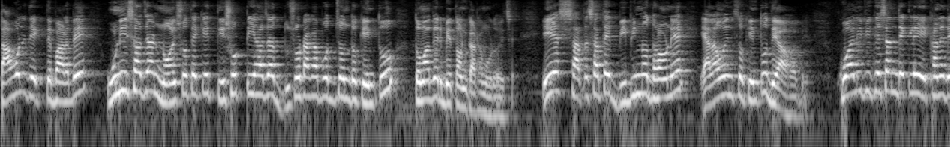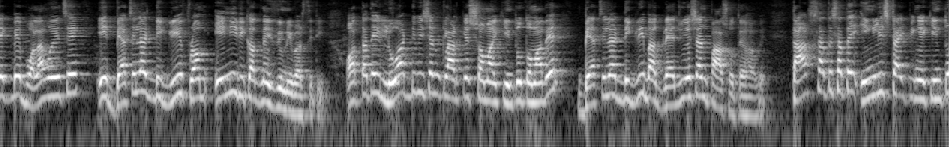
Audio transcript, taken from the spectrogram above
তাহলে দেখতে পারবে উনিশ হাজার নয়শো থেকে তেষট্টি হাজার দুশো টাকা পর্যন্ত কিন্তু তোমাদের বেতন কাঠামো রয়েছে। এর সাথে সাথে বিভিন্ন ধরনের অ্যালাউয়েন্সও কিন্তু দেওয়া হবে। কোয়ালিফিকেশান দেখলে এখানে দেখবে বলা হয়েছে a bachelor degree from any recognise university অর্থাৎ এই লোয়ার ডিভিশন ক্লার্কের সময় কিন্তু তোমাদের ব্যাচেলার ডিগ্রি বা গ্র্যাজুয়েশন পাস হতে হবে। তার সাথে সাথে ইংলিশ টাইপিংয়ে কিন্তু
